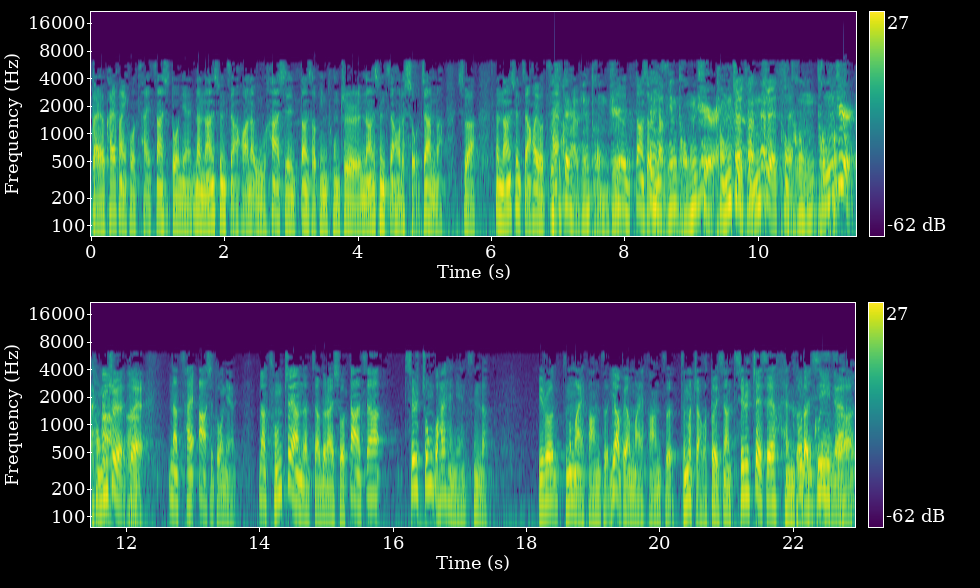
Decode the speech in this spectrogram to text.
改革开放以后才三十多年，那南巡讲话，那武汉是邓小平同志南巡讲话的首站嘛，是吧？那南巡讲话有邓小平同志邓小平同志同志同志同同同志同志啊对，那才二十多年。那从这样的角度来说，大家其实中国还很年轻的。比如说怎么买房子，要不要买房子，怎么找个对象，其实这些很多的规则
